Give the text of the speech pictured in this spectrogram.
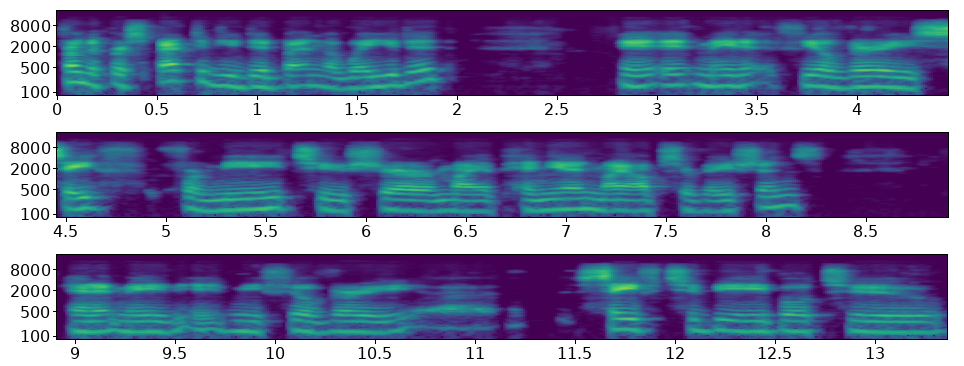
from the perspective you did, but in the way you did. It, it made it feel very safe for me to share my opinion, my observations, and it made it, me feel very uh, safe to be able to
